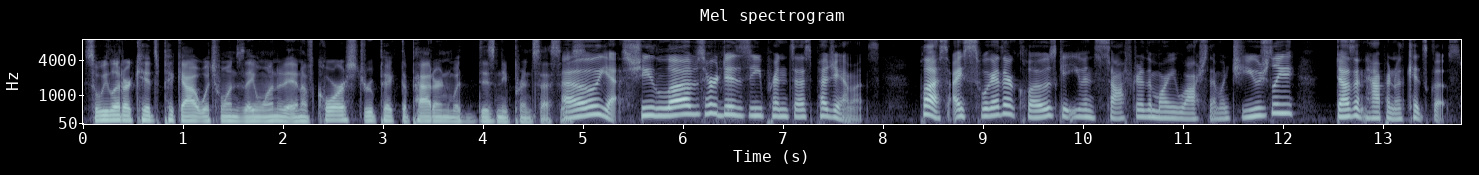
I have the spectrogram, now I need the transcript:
So we let our kids pick out which ones they wanted. And of course, Drew picked the pattern with Disney princesses. Oh, yes. She loves her Disney princess pajamas. Plus, I swear their clothes get even softer the more you wash them, which usually doesn't happen with kids' clothes.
